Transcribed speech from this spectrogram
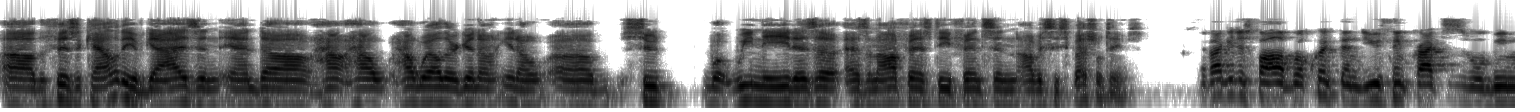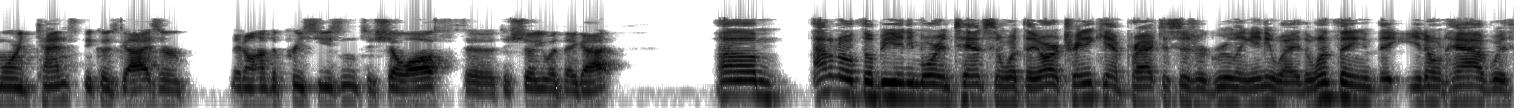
uh, the physicality of guys and and uh, how how how well they're gonna you know uh, suit what we need as a as an offense, defense, and obviously special teams. If I could just follow up real quick, then do you think practices will be more intense because guys are they don't have the preseason to show off to to show you what they got? Um, I don't know if they'll be any more intense than what they are. Training camp practices are grueling anyway. The one thing that you don't have with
